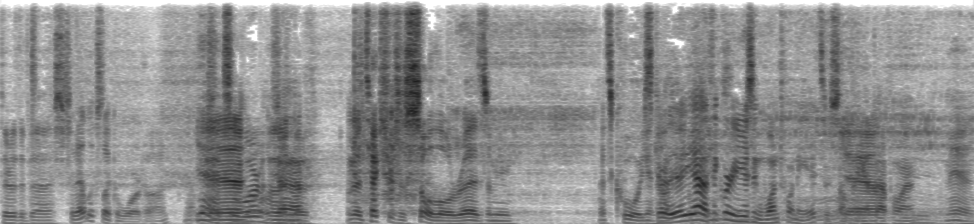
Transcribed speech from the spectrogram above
They're the best. So that looks like a warthog. That Yeah, looks it's a like warthog. Yeah. I mean, the textures are so low res. I mean, that's cool. You know? Yeah, I think we were using 128s or something Yeah. at that point. Man,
